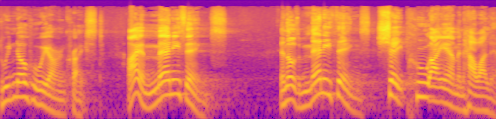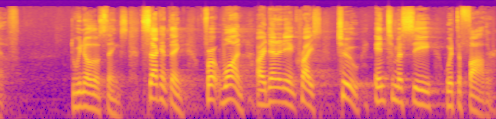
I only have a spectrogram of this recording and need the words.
Do we know who we are in Christ? I am many things, and those many things shape who I am and how I live. Do we know those things? Second thing, for one, our identity in Christ. Two, intimacy with the Father.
